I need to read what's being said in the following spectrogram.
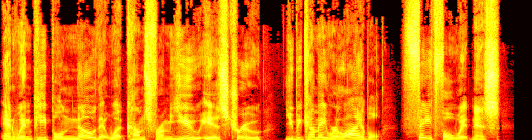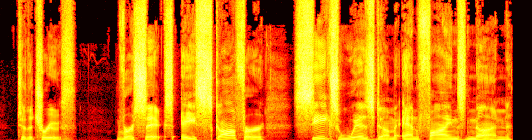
And when people know that what comes from you is true, you become a reliable, faithful witness to the truth. Verse 6 A scoffer seeks wisdom and finds none,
